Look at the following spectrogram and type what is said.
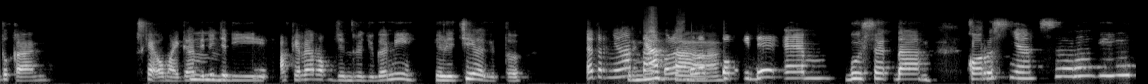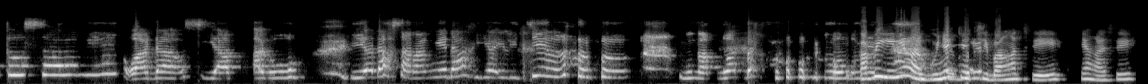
gitu kan. Terus kayak oh my god ini Hmm. jadi akhirnya rock genre juga nih. Hilly Chill gitu eh ternyata, Ternyata. balap-balap pop IDM buset dah chorusnya sarang itu sarangnya wadaw siap. Aduh. Iya dah sarangnya dah. Ya Ilicil gue nggak kuat dah. Tapi ini lagunya catchy banget sih, ya nggak sih?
